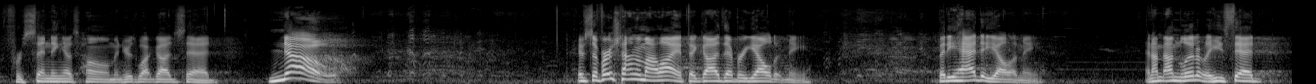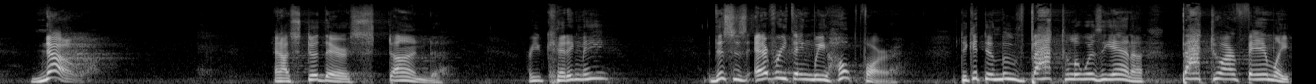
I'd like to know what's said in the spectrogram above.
for sending us home. And here's what God said No! It's the first time in my life that God's ever yelled at me. But He had to yell at me. And I'm, I'm literally, He said, No! And I stood there stunned. Are you kidding me? This is everything we hope for to get to move back to Louisiana, back to our family,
